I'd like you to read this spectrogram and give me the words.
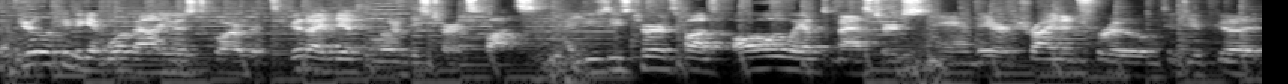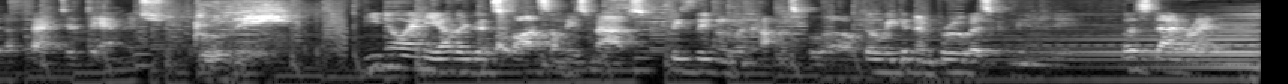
If you're looking to get more value as Torb, it's a good idea to learn these turret spots. I use these turret spots all the way up to Masters, and they are tried and true to do good, effective damage. Groovy. If you know any other good spots on these maps, please leave them in the comments below, so we can improve as a community. Let's dive right in.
